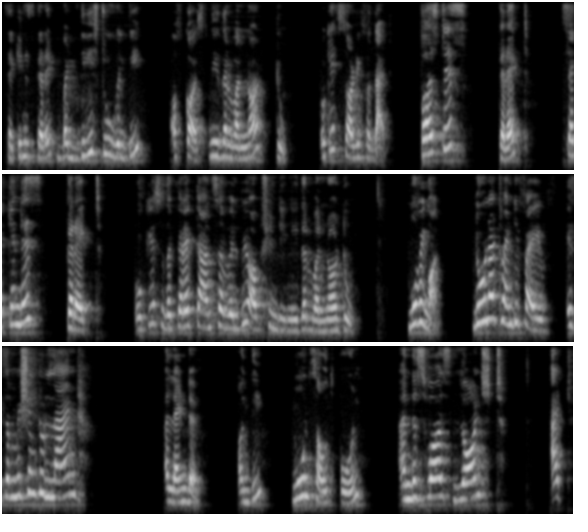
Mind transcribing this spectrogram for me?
Second is correct. But these two will be of course neither one nor two. Okay. Sorry for that. First is correct. Second is correct. Okay. So the correct answer will be option D neither one nor two. Moving on. Luna 25 is a mission to land a lander on the moon south pole and this was launched at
